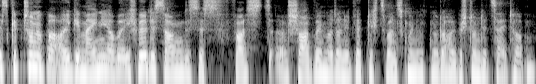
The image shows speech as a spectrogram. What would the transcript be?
es gibt schon ein paar allgemeine, aber ich würde sagen, das ist fast äh, schade, wenn wir da nicht wirklich 20 Minuten oder eine halbe Stunde Zeit haben.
